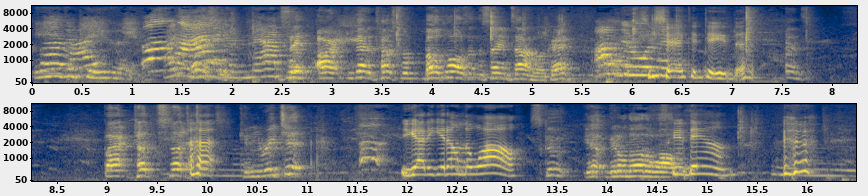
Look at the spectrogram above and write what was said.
Easy peasy. I gotta take a nap. All right, you got to touch the, both walls at the same time, okay? I'm doing She's it. trying to do the. Hands. Back, touch, touch, touch. Can you reach it? Uh. You got to get on the wall. Scoot. Yep, get on the other wall. Scoot down. Mm.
